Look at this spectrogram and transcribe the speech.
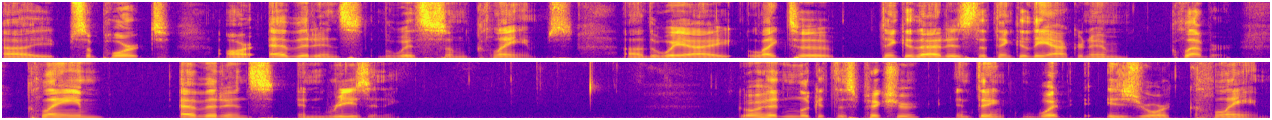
uh, support our evidence with some claims. Uh, the way I like to think of that is to think of the acronym CLEVER. Claim, evidence, and reasoning. Go ahead and look at this picture and think, what is your claim?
